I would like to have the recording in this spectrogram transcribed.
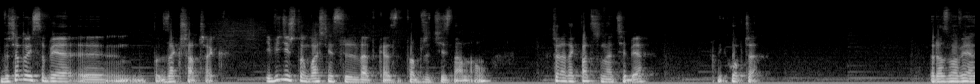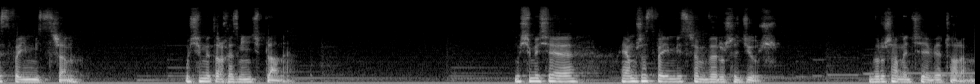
Wyszedłeś sobie y, za krzaczek i widzisz tą właśnie sylwetkę dobrze ci znaną, która tak patrzy na ciebie. I chłopcze, rozmawiałem z twoim mistrzem. Musimy trochę zmienić plany. Musimy się... Ja muszę z twoim mistrzem wyruszyć już. Wyruszamy dzisiaj wieczorem.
